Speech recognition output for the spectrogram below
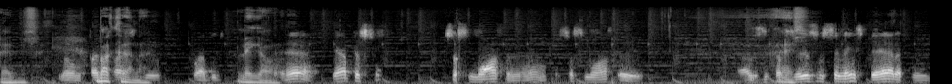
é isso. Não, faz Bacana. Do, do, Legal. É, é a pessoa, a pessoa se mostra, né? A pessoa se mostra. E, às, às é vezes você nem espera. O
